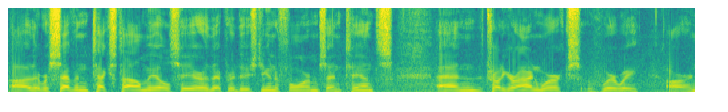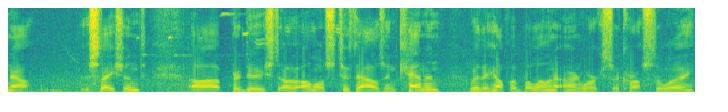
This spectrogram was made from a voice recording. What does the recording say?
Uh, there were seven textile mills here that produced uniforms and tents. And Tredegar Iron Works, where we are now stationed, uh, produced uh, almost 2,000 cannon with the help of Bellona Iron Works across the way.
